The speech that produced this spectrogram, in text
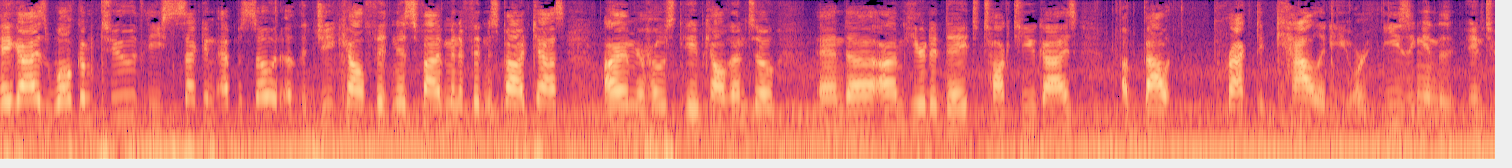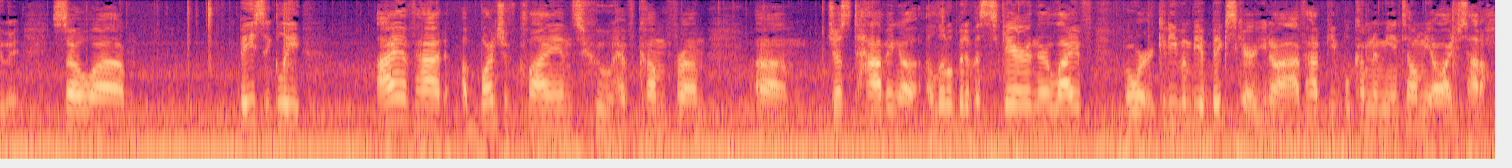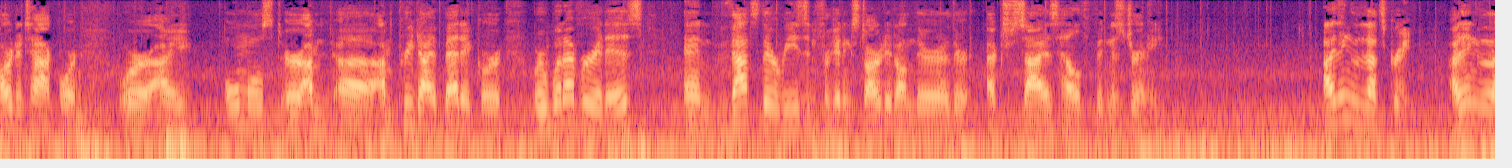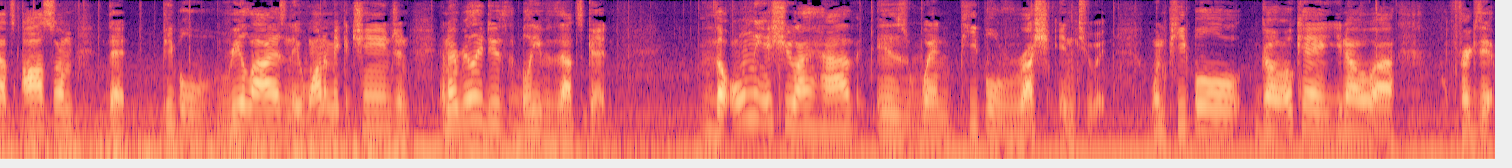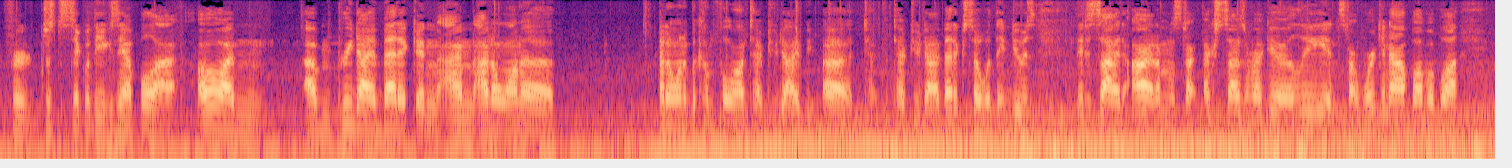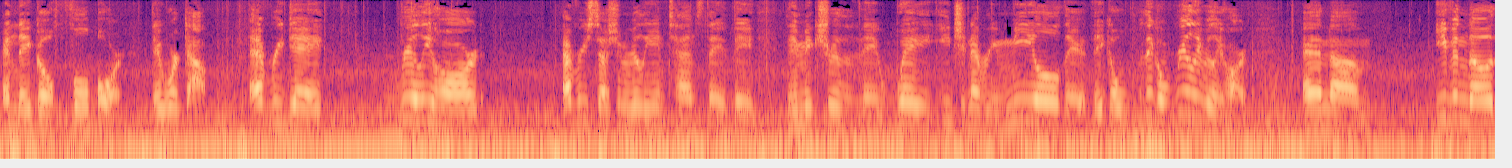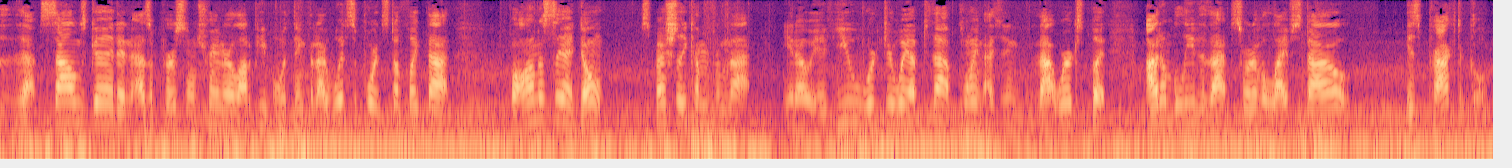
Hey guys, welcome to the second episode of the GCal Fitness 5 Minute Fitness Podcast. I am your host, Gabe Calvento, and uh, I'm here today to talk to you guys about practicality or easing into, into it. So, um, basically, I have had a bunch of clients who have come from um, just having a, a little bit of a scare in their life, or it could even be a big scare. You know, I've had people come to me and tell me, "Oh, I just had a heart attack," or, or I almost, or I'm, uh, I'm pre-diabetic, or, or whatever it is, and that's their reason for getting started on their their exercise, health, fitness journey. I think that that's great. I think that that's awesome that people realize and they want to make a change, and and I really do believe that that's good the only issue I have is when people rush into it. When people go, okay, you know, uh, for example, for just to stick with the example, uh, oh, I'm I'm pre-diabetic and I'm I don't want to I don't want to become full on type 2 diabe- uh, type, type 2 diabetic. So what they do is they decide, all right, I'm going to start exercising regularly and start working out, blah blah blah, and they go full bore. They work out every day, really hard, every session really intense. They they they make sure that they weigh each and every meal. They they go they go really really hard, and um, even though that sounds good, and as a personal trainer, a lot of people would think that I would support stuff like that, but honestly, I don't. Especially coming from that. You know, if you worked your way up to that point, I think that works. But I don't believe that that sort of a lifestyle is practical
